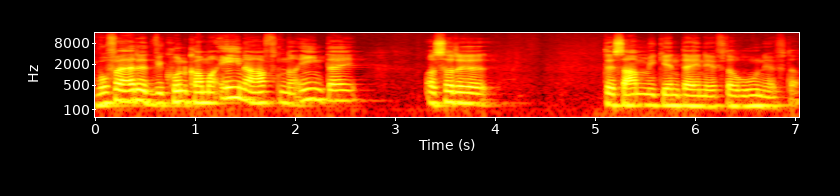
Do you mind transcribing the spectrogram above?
Hvorfor er det, at vi kun kommer en aften og en dag, og så er det det samme igen dagen efter og ugen efter.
